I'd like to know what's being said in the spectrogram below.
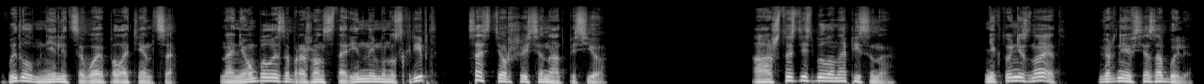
выдал мне лицевое полотенце. На нем был изображен старинный манускрипт со стершейся надписью. А что здесь было написано? Никто не знает. Вернее, все забыли.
